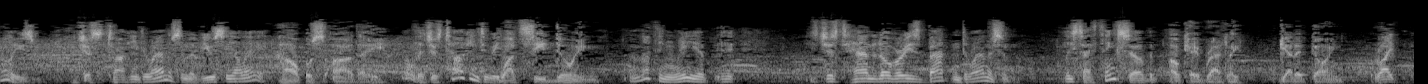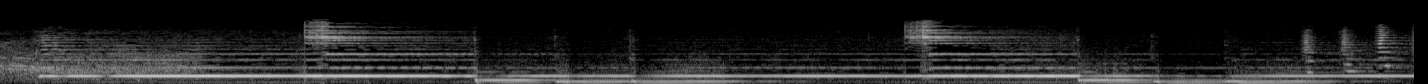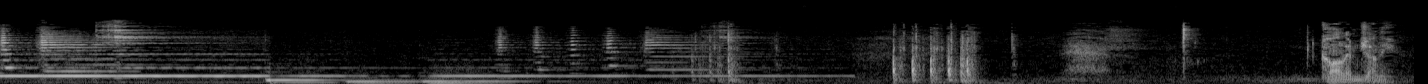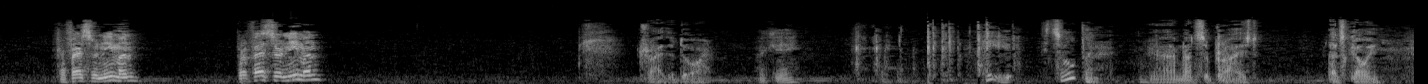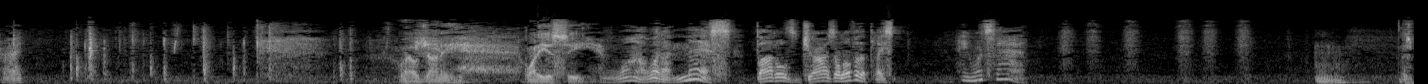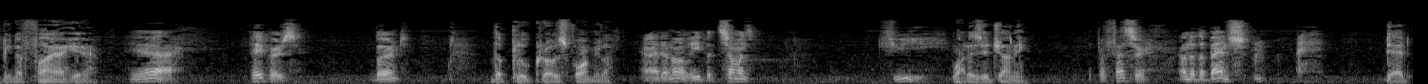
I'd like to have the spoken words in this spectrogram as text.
Well, he's just talking to Anderson of UCLA. How close are they? Oh, they're just talking to each other. What's he doing? Nothing, Lee. Uh, he's just handed over his baton to Anderson. At least I think so, but Okay, Bradley. Get it going. Right. Professor Neiman. Professor Neiman. Try the door. Okay. Hey, it's open. Yeah, I'm not surprised. Let's go in. All right. Well, Johnny, what do you see? Wow, what a mess. Bottles, jars all over the place. Hey, what's that? Hmm. There's been a fire here. Yeah. Papers. Burnt. The Plucrose formula. I don't know, Lee, but someone's. Gee. What is it, Johnny? The professor, under the bench. Dead?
